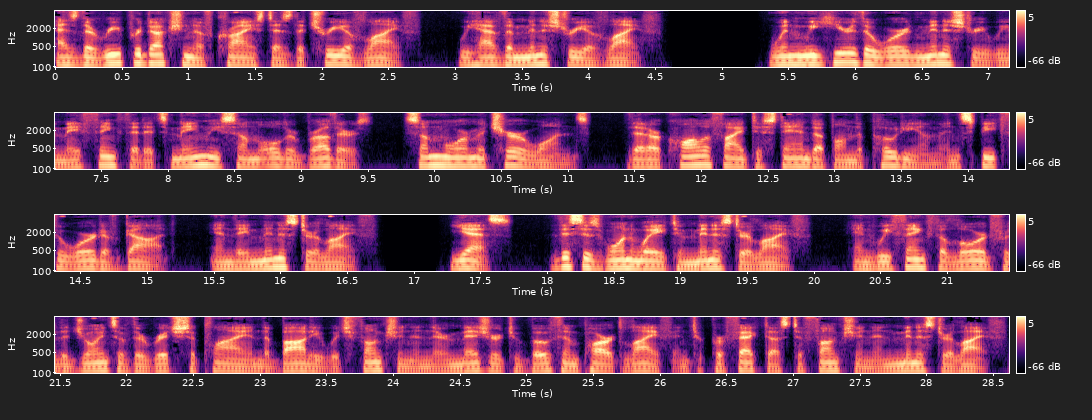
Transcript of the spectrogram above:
As the reproduction of Christ as the tree of life, we have the ministry of life. When we hear the word ministry, we may think that it's mainly some older brothers, some more mature ones, that are qualified to stand up on the podium and speak the word of God, and they minister life. Yes, this is one way to minister life, and we thank the Lord for the joints of the rich supply in the body which function in their measure to both impart life and to perfect us to function and minister life.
